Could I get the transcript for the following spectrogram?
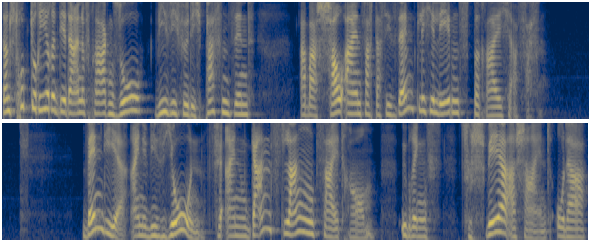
Dann strukturiere dir deine Fragen so, wie sie für dich passend sind, aber schau einfach, dass sie sämtliche Lebensbereiche erfassen. Wenn dir eine Vision für einen ganz langen Zeitraum übrigens zu schwer erscheint oder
